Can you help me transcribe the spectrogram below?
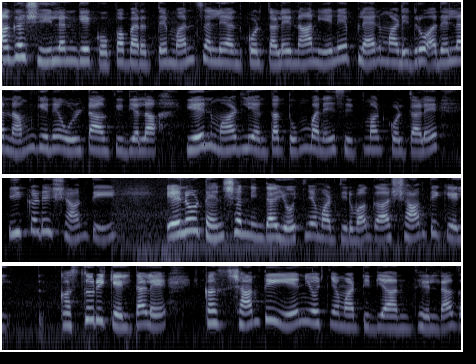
ಆಗ ಶೀಲನ್ಗೆ ಕೋಪ ಬರುತ್ತೆ. ಮನಸ್ಸಲ್ಲೇ ಅಂದ್ಕೊಳ್ತಾಳೆ, ನಾನು ಏನೇ ಪ್ಲ್ಯಾನ್ ಮಾಡಿದ್ರು ಅದೆಲ್ಲ ನಮಗೇನೆ ಉಲ್ಟಾ ಆಗ್ತಿದೆಯಲ್ಲ, ಏನು ಮಾಡಲಿ ಅಂತ ತುಂಬಾ ಸಿಟ್ಟು ಮಾಡ್ಕೊಳ್ತಾಳೆ. ಈ ಕಡೆ ಶಾಂತಿ ಏನೋ ಟೆನ್ಷನ್ನಿಂದ ಯೋಚನೆ ಮಾಡ್ತಿರುವಾಗ ಶಾಂತಿ ಕೇಳ್, ಕಸ್ತೂರಿ ಕೇಳ್ತಾಳೆ ಕ ಶಾಂತಿ ಏನು ಯೋಚನೆ ಮಾಡ್ತಿದ್ಯಾ? ಅಂತ ಹೇಳಿದಾಗ,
